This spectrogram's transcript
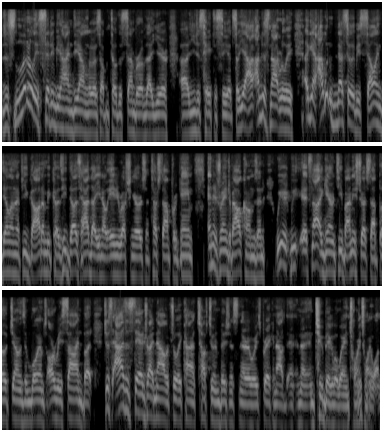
just literally sitting behind Dion Lewis up until December of that year, uh, you just hate to see it. So, yeah, I'm just not really, again, I wouldn't necessarily be selling Dillon if you got him because he does have that, you know, 80 rushing yards and a touchdown per game and his range of outcomes. And we, we it's not a guarantee by any stretch that both Jones and Williams are re-signed, but just as it stands right now, it's really kind of tough to envision a scenario where he's breaking out in, in too big of a way in 2021.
